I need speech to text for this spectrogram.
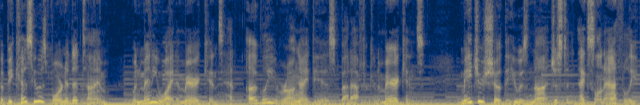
But because he was born at a time when many white Americans had ugly, wrong ideas about African Americans, Major showed that he was not just an excellent athlete,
